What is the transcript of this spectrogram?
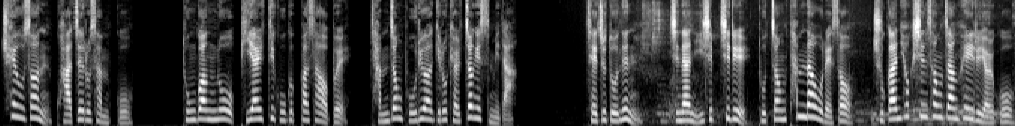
최우선 과제로 삼고 동광로 BRT 고급화 사업을 잠정 보류하기로 결정했습니다. 제주도는 지난 27일 도청 탐나홀에서 주간 혁신성장 회의를 열고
